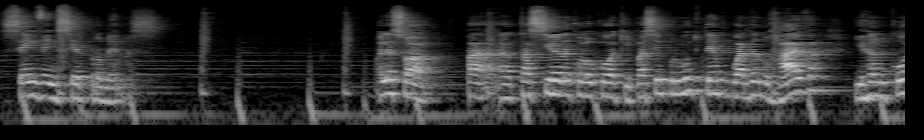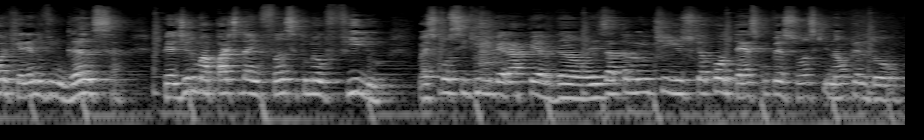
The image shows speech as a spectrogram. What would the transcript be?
sem vencer problemas. Olha só, a Tassiana colocou aqui: passei por muito tempo guardando raiva e rancor, querendo vingança. Perdi uma parte da infância do meu filho, mas consegui liberar perdão. É exatamente isso que acontece com pessoas que não perdoam.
